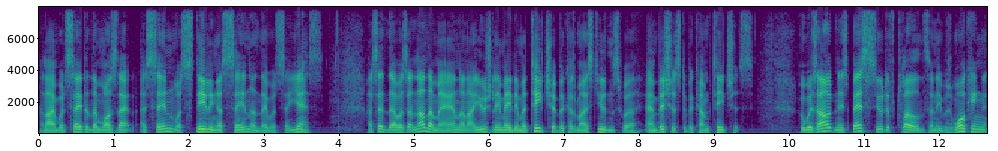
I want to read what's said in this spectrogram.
And I would say to them, Was that a sin? Was stealing a sin? And they would say, Yes. I said there was another man, and I usually made him a teacher because my students were ambitious to become teachers, who was out in his best suit of clothes and he was walking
